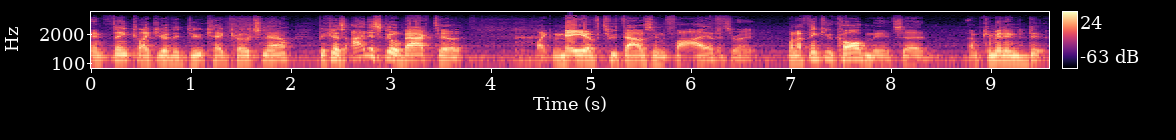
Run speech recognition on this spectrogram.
and think like you're the Duke head coach now, because I just go back to like May of 2005. That's right. When I think you called me and said, "I'm committing to Duke."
